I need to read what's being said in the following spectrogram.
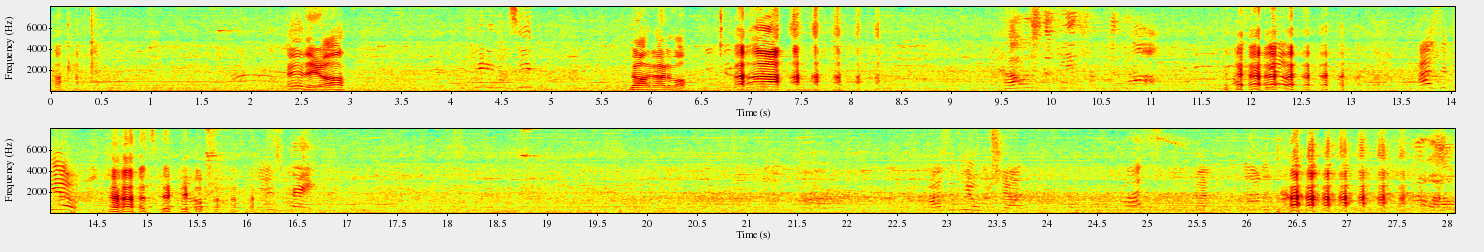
There they are. You can't even see them. No, not at all. How is the view from the top? How's the view? It's great. How's the view, Michelle? What? Oh well.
